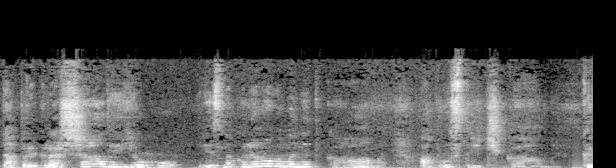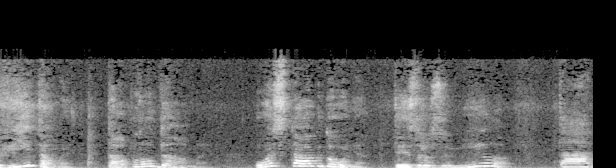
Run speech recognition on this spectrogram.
Та прикрашали його різнокольоровими нитками або стрічками, квітами та плодами. Ось так, доня, ти зрозуміла? Так.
